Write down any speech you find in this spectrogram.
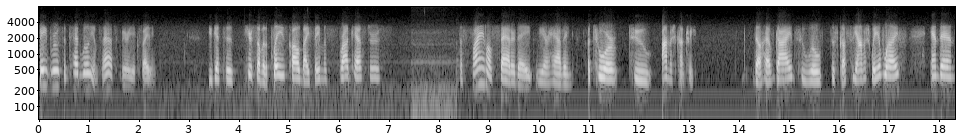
Babe Ruth and Ted Williams. That's very exciting. You get to hear some of the plays called by famous broadcasters. The final Saturday, we are having a tour to Amish country. They'll have guides who will discuss the Amish way of life, and then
